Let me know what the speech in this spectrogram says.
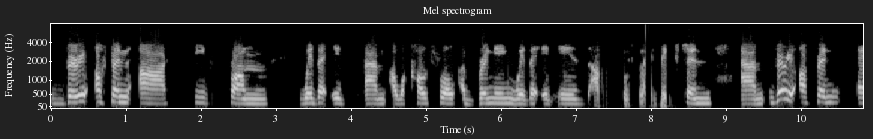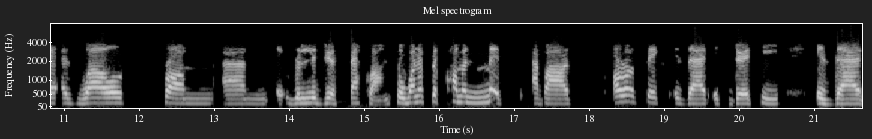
very often are steeped from whether it's um, our cultural upbringing, whether it is our socialization, um, very often uh, as well from um, religious background. So, one of the common myths about oral sex is that it's dirty, is that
